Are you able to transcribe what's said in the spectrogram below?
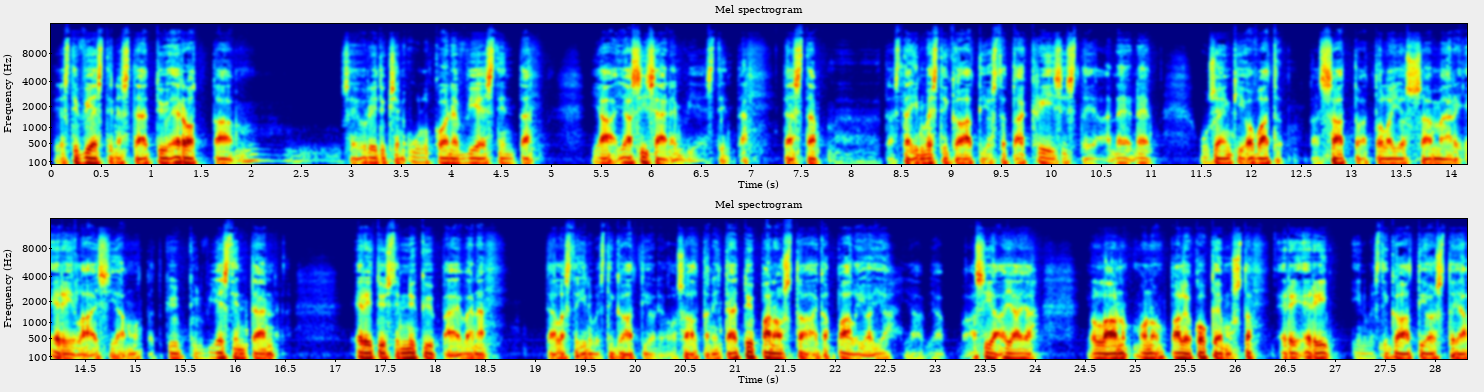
Tietysti viestinnässä täytyy erottaa se yrityksen ulkoinen viestintä ja, ja sisäinen viestintä tästä, tästä investigaatiosta tai kriisistä ja ne, ne useinkin ovat tai saattavat olla jossain määrin erilaisia, mutta kyllä, kyllä viestintään erityisesti nykypäivänä tällaisten investigaatioiden osalta, niin täytyy panostaa aika paljon ja, ja, ja asiaajaja, jolla on, on, on paljon kokemusta eri, eri investigaatioista ja,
